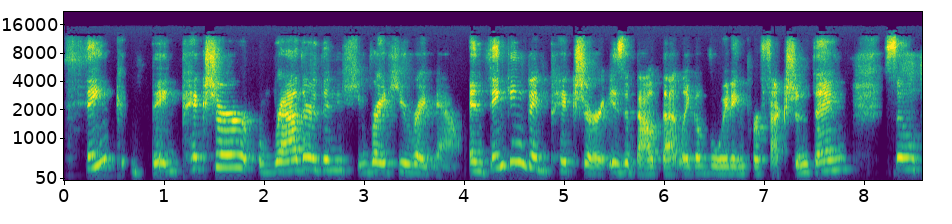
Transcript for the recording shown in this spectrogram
think big picture rather than right here right now. And thinking big picture is about that like avoiding perfection thing. So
